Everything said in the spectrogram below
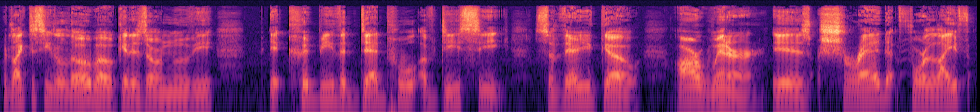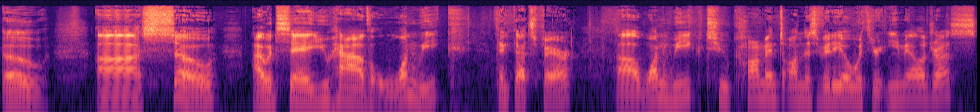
Would like to see Lobo get his own movie. It could be the Deadpool of DC. So there you go. Our winner is Shred for Life O. Uh, so I would say you have one week. I think that's fair uh, one week to comment on this video with your email address.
